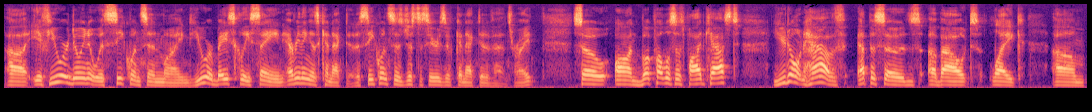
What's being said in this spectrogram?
uh, if you are doing it with sequence in mind, you are basically saying everything is connected. A sequence is just a series of connected events, right? So on Book Publicist Podcast, you don't have episodes about like um,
